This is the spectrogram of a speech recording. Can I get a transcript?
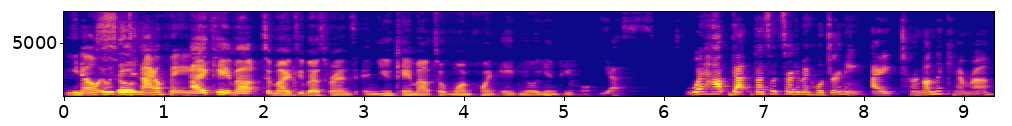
You know, it was So, the denial phase. I came out to my two best friends, and you came out to 1.8 million people. Yes. What happened? That that's what started my whole journey. I turned on the camera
